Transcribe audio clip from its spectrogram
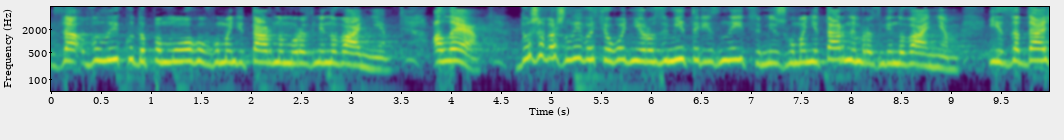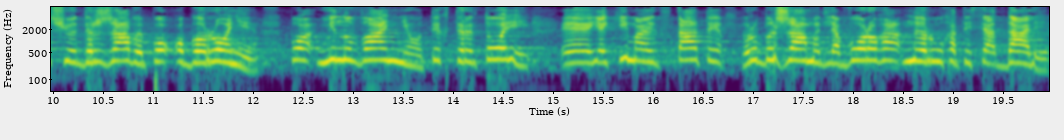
за велику допомогу в гуманітарному розмінуванні. Але Дуже важливо сьогодні розуміти різницю між гуманітарним розмінуванням і задачею держави по обороні, по мінуванню тих територій, е, які мають стати рубежами для ворога, не рухатися далі.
